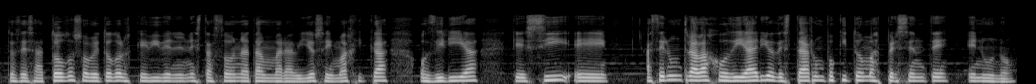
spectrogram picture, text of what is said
Entonces a todos, sobre todo los que viven en esta zona tan maravillosa y mágica, os diría que sí... Eh, hacer un trabajo diario de estar un poquito más presente en uno.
